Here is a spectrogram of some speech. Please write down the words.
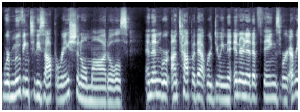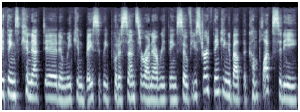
we're moving to these operational models. And then we're on top of that, we're doing the Internet of Things where everything's connected and we can basically put a sensor on everything. So if you start thinking about the complexity,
